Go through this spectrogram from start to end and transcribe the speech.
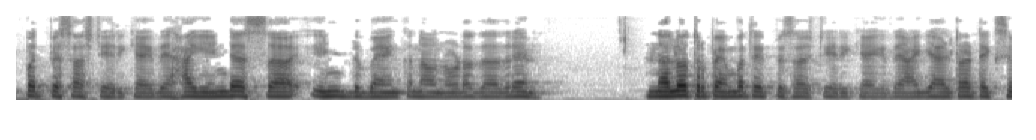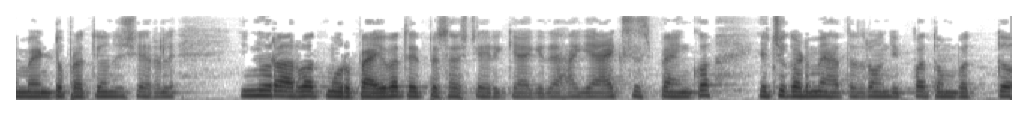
ಇಪ್ಪತ್ತು ಪೈಸೆ ಅಷ್ಟು ಏರಿಕೆ ಆಗಿದೆ. ಹಾಗೆ ಇಂಡಸ್ ಇಂಡ್ ಬ್ಯಾಂಕ್ ನಾವು ನೋಡೋದಾದರೆ ನಲ್ವತ್ತು ರೂಪಾಯಿ ಎಂಬತ್ತೈದು ಪೈಸೆ ಅಷ್ಟು ಏರಿಕೆ ಆಗಿದೆ. ಹಾಗೆ ಅಲ್ಟ್ರಾಟೆಕ್ ಸಿಮೆಂಟು ಪ್ರತಿಯೊಂದು ಶೇರಲ್ಲಿ ಇನ್ನೂರ ಅರವತ್ತ್ಮೂರು ರೂಪಾಯಿ, ಐವತ್ತೈದು ಪೈಸೆ ಅಷ್ಟು ಏರಿಕೆ ಆಗಿದೆ. ಹಾಗೆ ಆಕ್ಸಿಸ್ ಬ್ಯಾಂಕು ಹೆಚ್ಚು ಕಡಿಮೆ ಹತ್ತಿದ್ರೆ ಒಂದು ಇಪ್ಪತ್ತೊಂಬತ್ತು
